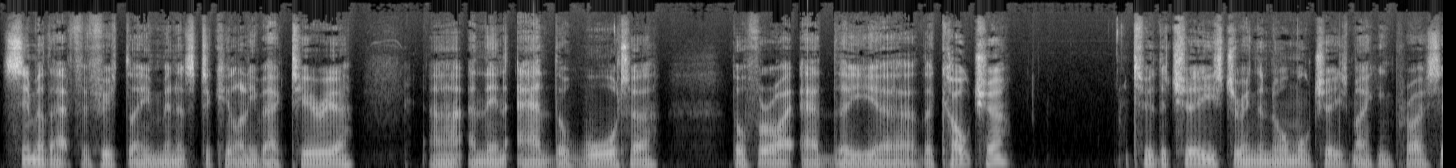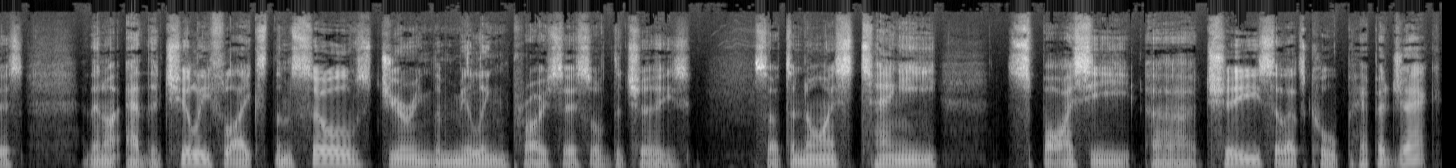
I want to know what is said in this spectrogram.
simmer that for 15 minutes to kill any bacteria, uh, and then add the water before I add the uh, the culture to the cheese during the normal cheese making process. And then I add the chili flakes themselves during the milling process of the cheese. So it's a nice, tangy, spicy uh, cheese. So that's called pepper jack.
